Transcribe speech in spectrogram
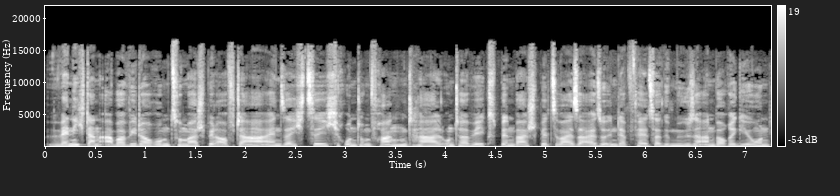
Wenn ich dann aber wiederum zum Beispiel auf der A61 rund um Frankenthal unterwegs bin, beispielsweise also in der Pfälzer Gemüseanbauregion,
